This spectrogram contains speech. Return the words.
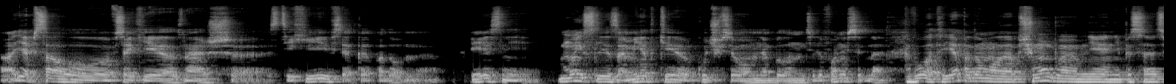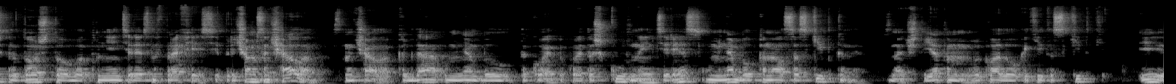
А я писал всякие, знаешь, э, стихи, всякое подобное песни, мысли, заметки, куча всего у меня было на телефоне всегда. Вот, я подумал, а почему бы мне не писать про то, что вот мне интересно в профессии. Причем сначала, сначала, когда у меня был такой какой-то шкурный интерес, у меня был канал со скидками. Значит, я там выкладывал какие-то скидки и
